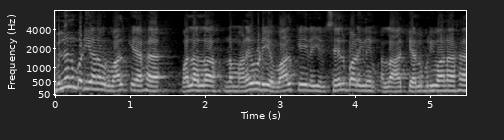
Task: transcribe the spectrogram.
மிளனும்படியான ஒரு வாழ்க்கையாக வல்ல அல்லாஹ் நம் அனைவருடைய வாழ்க்கையிலையும் செயல்பாடுகளையும் அல்லாஹ் ஆக்கி அருள் புரிவானாக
